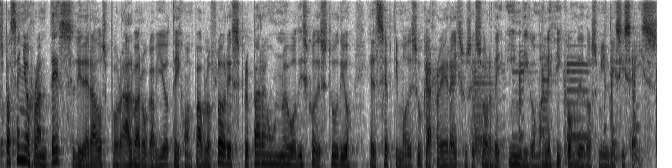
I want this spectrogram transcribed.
Los paseños Rantés, liderados por Álvaro Gaviota y Juan Pablo Flores, preparan un nuevo disco de estudio, el séptimo de su carrera y sucesor de Índigo Maléfico de 2016.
